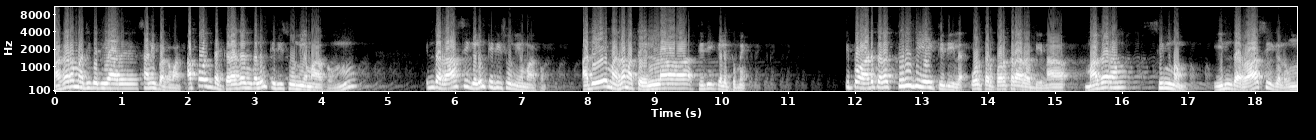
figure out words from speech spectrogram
மகரம் அதிபதி யாரு? சனி பகவான். அப்போ இந்த கிரகங்களும் திதி சூன்யமாகும். இந்த ராசிகளும் திதி சூன்யமாகும். அதே மாதிரிதான் மற்ற எல்லா திதிகளுக்குமே. இப்போ அடுத்ததா திருதியை திதியில ஒருத்தர் பிறக்கிறார் அப்படின்னா மகரம் சிம்மம் இந்த ராசிகளும்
